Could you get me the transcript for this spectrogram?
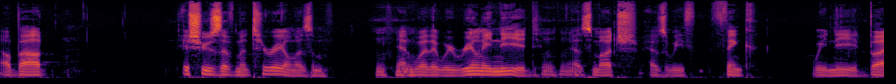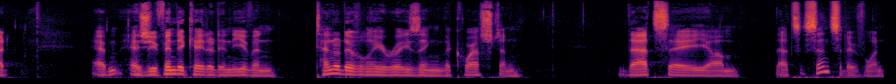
about issues of materialism Mm-hmm. and whether we really need Mhm. as much as we th- think we need. But um, as you've indicated, in even tentatively raising the question, that's a um, that's a sensitive one.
